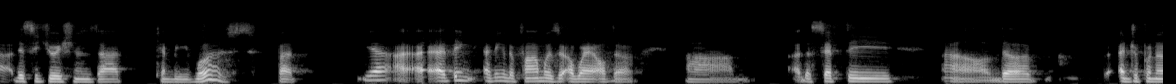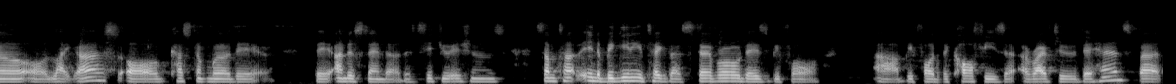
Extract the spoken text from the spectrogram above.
uh the situations that can be worse. But yeah, I, I think I think the farmers are aware of the um, the safety, uh, the entrepreneur or like us or customer they they understand the, the situations. Sometimes in the beginning, it takes us several days before uh, before the coffees arrive to their hands, but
